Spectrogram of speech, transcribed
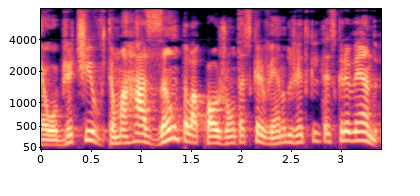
É o objetivo, tem uma razão pela qual João está escrevendo do jeito que ele está escrevendo.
